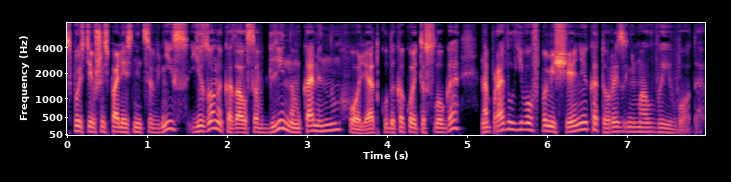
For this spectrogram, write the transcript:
Спустившись по лестнице вниз, Езон оказался в длинном каменном холле, откуда какой-то слуга направил его в помещение, которое занимал воевода.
